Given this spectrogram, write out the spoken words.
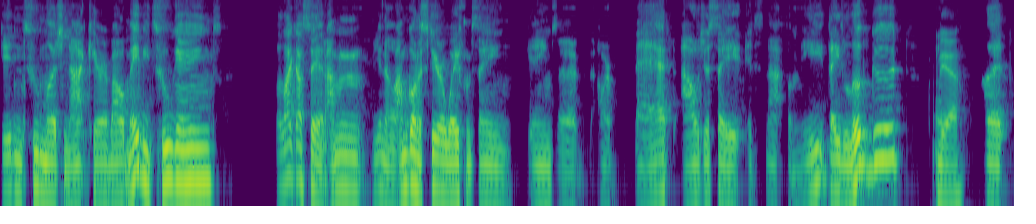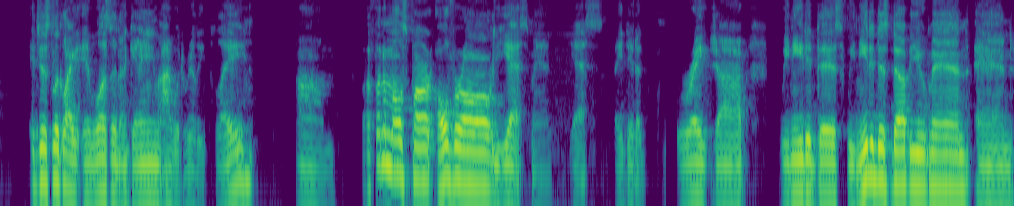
didn't too much not care about. Maybe two games, but like I said, I'm you know I'm going to steer away from saying games that are bad. I'll just say it's not for me. They look good, yeah, but it just looked like it wasn't a game I would really play. Um, but for the most part, overall, yes, man. Yes, they did a great job. We needed this. We needed this W, man. And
